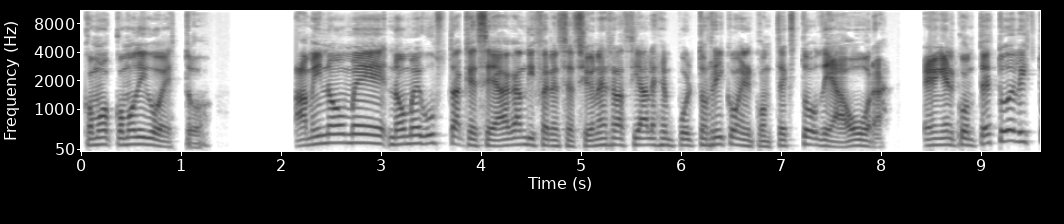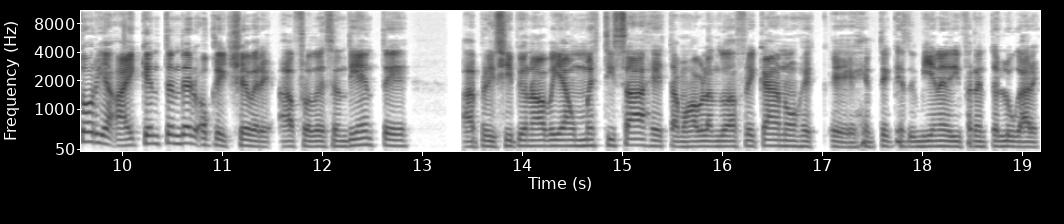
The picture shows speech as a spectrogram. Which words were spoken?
¿cómo, cómo digo esto? A mí no me, no me gusta que se hagan diferenciaciones raciales en Puerto Rico en el contexto de ahora. En el contexto de la historia hay que entender, ok, chévere, afrodescendiente, al principio no había un mestizaje, estamos hablando de africanos, eh, gente que viene de diferentes lugares.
